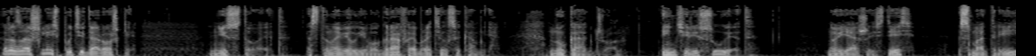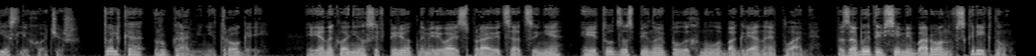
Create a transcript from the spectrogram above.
разошлись пути дорожки». «Не стоит», — остановил его граф и обратился ко мне. «Ну как, Джон, интересует?» «Но я же здесь. Смотри, если хочешь. Только руками не трогай». Я наклонился вперед, намереваясь справиться о цене, и тут за спиной полыхнуло багряное пламя. Позабытый всеми барон вскрикнул,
